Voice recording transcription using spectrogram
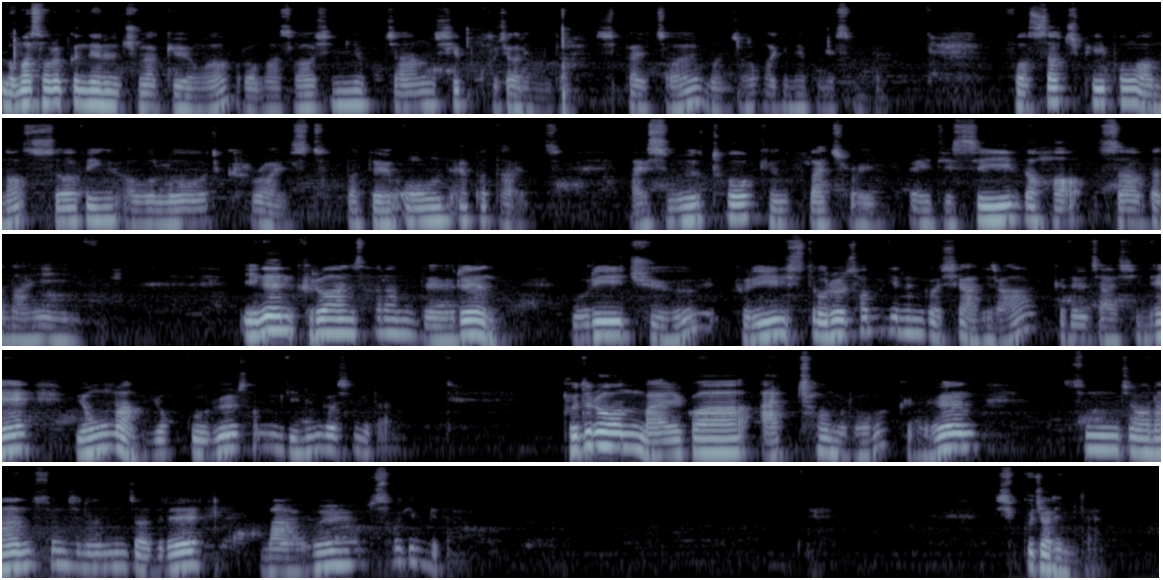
로마서를 끝내는 중학교 용어 로마서 16장 19절입니다. 18절 먼저 확인해 보겠습니다. For such people are not serving our Lord Christ, but their own appetites. By smooth talk and flattery, they deceive the hearts of the naive. 이는 그러한 사람들은 우리 주 그리스도를 섬기는 것이 아니라 그들 자신의 욕망, 욕구를 섬기는 것입니다. 부드러운 말과 아첨으로 그들은 순전한 순진한 자들의 마음을 속입니다. 19절입니다.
